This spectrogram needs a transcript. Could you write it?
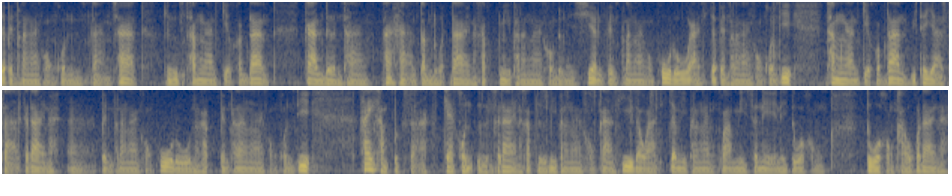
จะเป็นพลังงานของคนต่างชาติ หรือทำงานเกี่ยวกับด้านการเดินทางทหารตำรวจได้นะครับ มีพลังงานของเดอะเมเชียน เป็นพลังงานของผู้รู้อาจที่จะเป็นพลังงานของคนที่ทำงานเกี่ยวกับด้านวิทยาศาสตร์ก็ได้นะอ่าเป็นพลังงานของผู้รู้นะครับ เป็นพลังงานของคนที่ให้คำปรึกษาแก่คนอื่นก็ได้นะครับ หรือมีพลังงานของการที่เราอาจที่จะมีพลังงานของความมีเสน่ห์ในตัวของ ตัวของเขาก็ได้นะ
